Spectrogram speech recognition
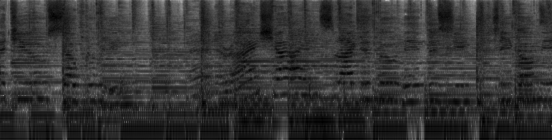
at you so coolly, and her eyes shines like the moon in the sea. She called me.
